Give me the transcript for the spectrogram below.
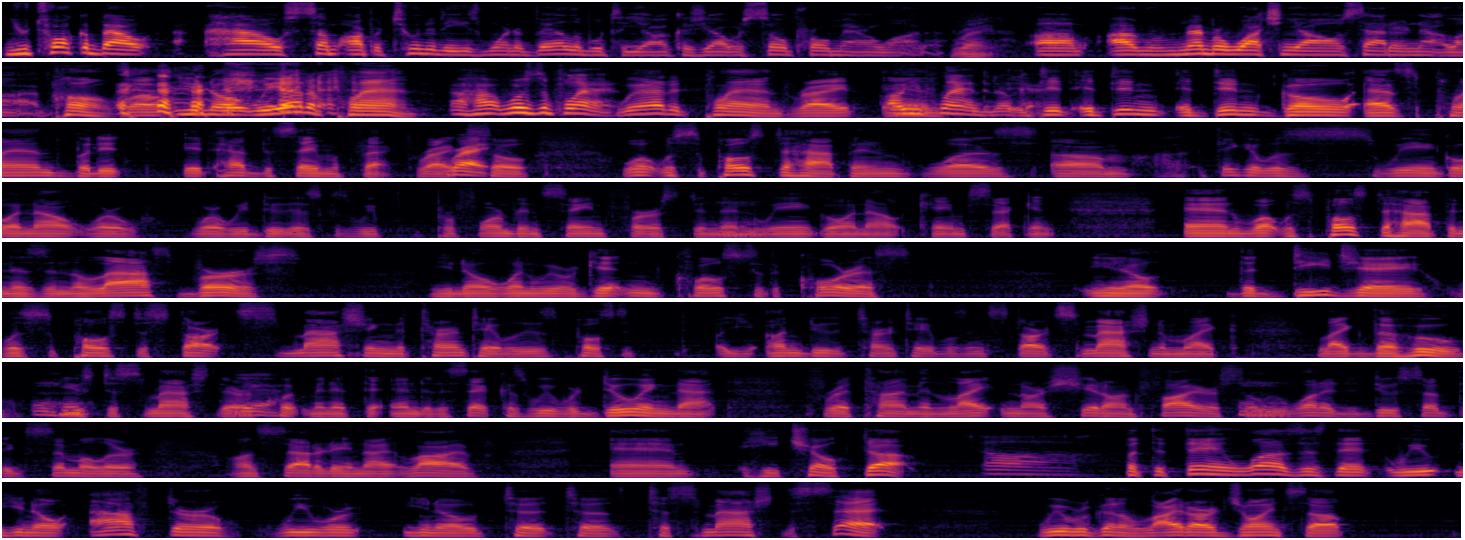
you talk about how some opportunities weren't available to y'all because y'all were so pro marijuana. Right. Um, I remember watching y'all on Saturday Night Live. Oh well, you know, we had a plan. Uh huh. What was the plan? We had it planned, right? Oh, you planned it, okay. It did. It didn't. It didn't go as planned, but it it had the same effect, right? Right. So, what was supposed to happen was, um, I think it was we ain't going out where where we do this because we performed Insane first, and Mm-hmm. then we ain't going out came second. And what was supposed to happen is in the last verse, you know, when we were getting close to the chorus, you know, the DJ was supposed to start smashing the turntables. He was supposed to uh, undo the turntables and start smashing them like like the Who mm-hmm. used to smash their Yeah. equipment at the end of the set because we were doing that for a time and lighting our shit on fire. So we mm. wanted to do something similar on Saturday Night Live, and he choked up. Ah. But the thing was, is that we, you know, after we were, you know, to to to smash the set, we were gonna light our joints up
